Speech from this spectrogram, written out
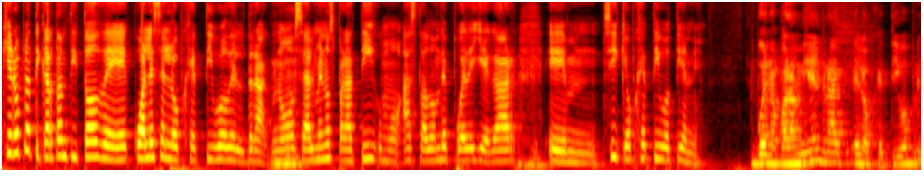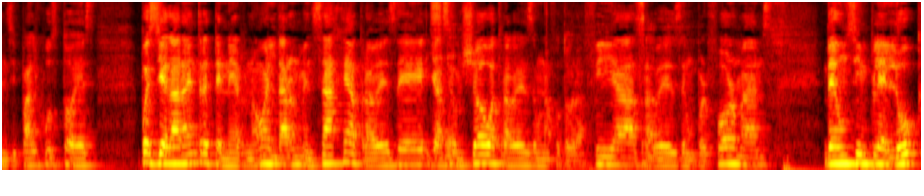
quiero platicar tantito de cuál es el objetivo del drag, ¿no? O sea, al menos para ti, como hasta dónde puede llegar. em, sí, ¿qué objetivo tiene? Bueno, para mí el drag, el objetivo principal justo es, pues, llegar a entretener, ¿no? El dar un mensaje a través de, ya Sí. sea un show, a través de una fotografía, a Sí. través de un performance, de un simple look,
